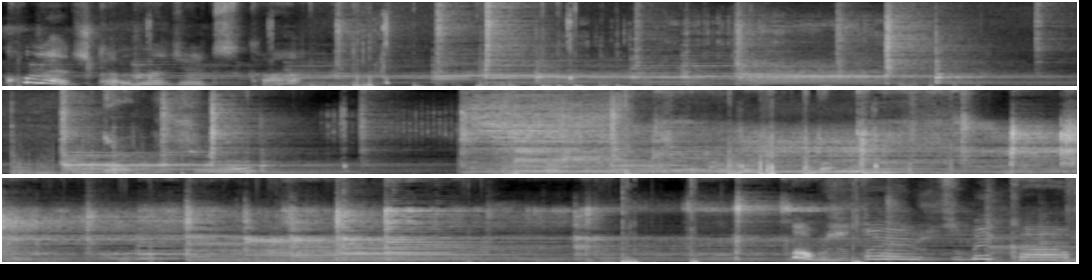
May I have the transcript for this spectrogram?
Kuleczka dla dziecka. Tak. Dobrze, to ja już zmykam.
